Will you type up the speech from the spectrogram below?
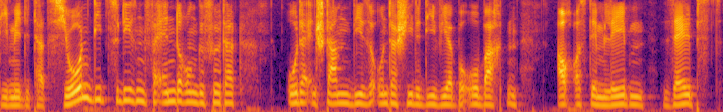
die Meditation, die zu diesen Veränderungen geführt hat, oder entstammen diese Unterschiede, die wir beobachten, auch aus dem Leben selbst?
